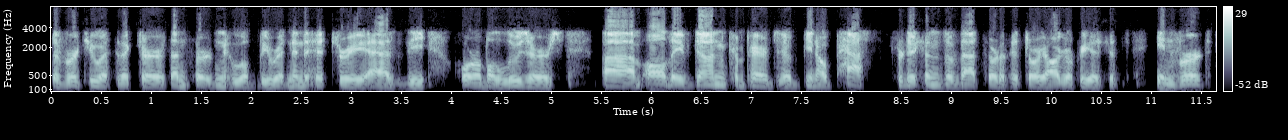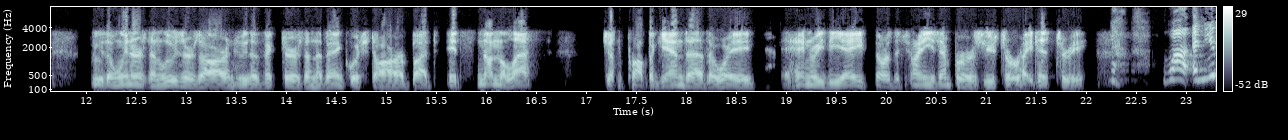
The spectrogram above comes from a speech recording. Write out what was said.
the virtuous victors and certain who will be written into history as the horrible losers. Um, all they've done compared to you know past traditions of that sort of historiography is just invert who the winners and losers are and who the victors and the vanquished are. But it's nonetheless just propaganda the way Henry VIII or the Chinese emperors used to write history. Yeah. Well, and you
